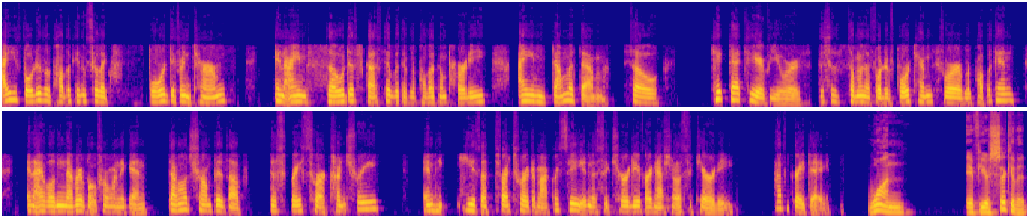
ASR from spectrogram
I voted Republican for like four different terms, and I am so disgusted with the Republican Party. I am done with them. So take that to your viewers. This is someone that voted four times for a Republican, and I will never vote for one again. Donald Trump is a disgrace to our country, and he, is a threat to our democracy and the security of our national security. Have a great day. One, if you're sick of it,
